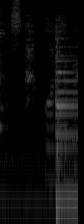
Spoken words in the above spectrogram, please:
dance. Wanna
